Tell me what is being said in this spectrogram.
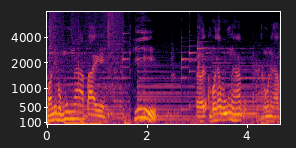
ตอนนี้ผมมุ่งหน้าไปที่อ่ออำเภอท่าวุ้งนะครับ ทางนู้นนะครับ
